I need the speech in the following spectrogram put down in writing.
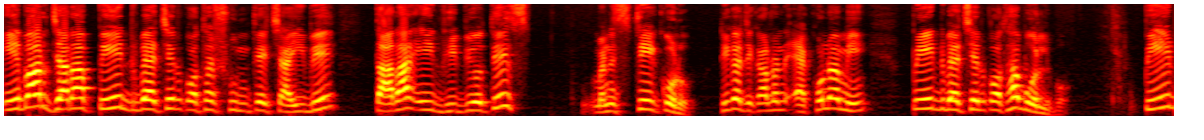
এবার যারা পেড ব্যাচের কথা শুনতে চাইবে, তারা এই ভিডিওতে মানে স্টে করো, ঠিক আছে? কারণ এখন আমি পেড ব্যাচের কথা বলব। পেড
